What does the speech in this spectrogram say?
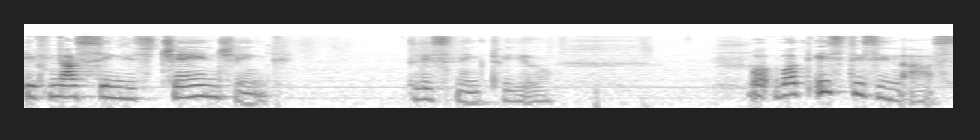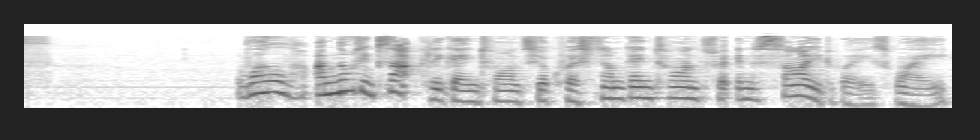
if nothing is changing listening to you? What, what is this in us? Well, I'm not exactly going to answer your question. I'm going to answer it in a sideways way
